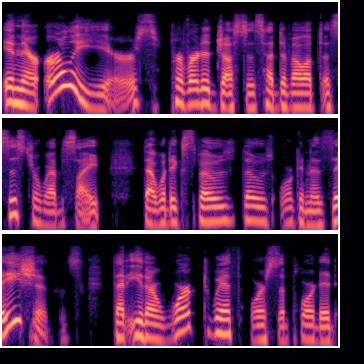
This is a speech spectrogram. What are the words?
In their early years, Perverted Justice had developed a sister website that would expose those organizations that either worked with or supported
